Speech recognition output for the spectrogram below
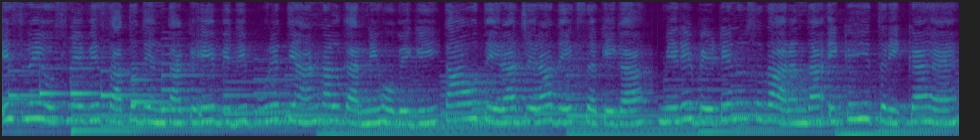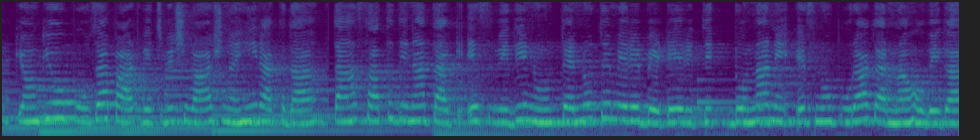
ਇਸ ਲਈ ਉਸਨੇ ਵੀ 7 ਦਿਨ ਤੱਕ ਇਹ ਵਿਧੀ ਪੂਰੇ ਧਿਆਨ ਨਾਲ ਕਰਨੀ ਹੋਵੇਗੀ, ਤਾਂ ਉਹ ਤੇਰਾ ਚਿਹਰਾ ਦੇਖ ਸਕੇਗਾ। ਮੇਰੇ ਬੇਟੇ ਨੂੰ ਸੁਧਾਰਨ ਦਾ ਇੱਕ ਹੀ ਤਰੀਕਾ ਹੈ, ਕਿਉਂਕਿ ਉਹ ਪੂਜਾ ਪਾਠ ਵਿੱਚ ਵਿਸ਼ਵਾਸ ਨਹੀਂ ਰੱਖਦਾ। ਤਾਂ 7 ਦਿਨਾਂ ਤੱਕ ਇਸ ਵਿਧੀ ਨੂੰ ਤੈਨੂੰ ਤੇ ਮੇਰੇ ਬੇਟੇ ਰਿਤਿਕ ਦੋਨਾਂ ਨੇ ਇਸ ਨੂੰ ਪੂਰਾ ਕਰਨਾ ਹੋਵੇਗਾ।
